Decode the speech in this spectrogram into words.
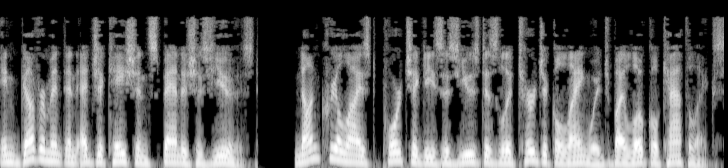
In government and education Spanish is used. Non-creolized Portuguese is used as liturgical language by local Catholics.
